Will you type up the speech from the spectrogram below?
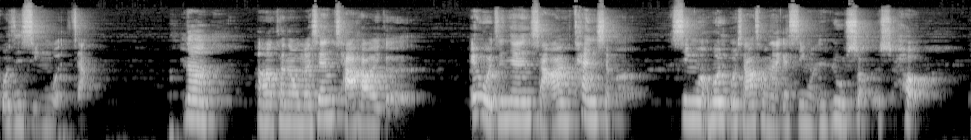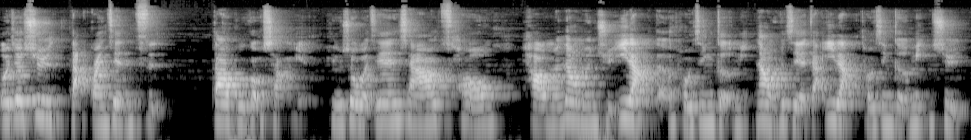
国际新闻这样。那呃可能我们先查好一个，哎，我今天想要看什么新闻，或者我想要从哪个新闻入手的时候，我就去打关键字到 Google 上面，比如说我今天想要从好，我们那我们举伊朗的头巾革命，那我就直接打伊朗头巾革命去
